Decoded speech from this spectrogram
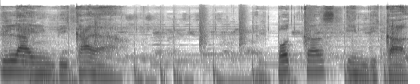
La Indicada. El podcast indicado.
